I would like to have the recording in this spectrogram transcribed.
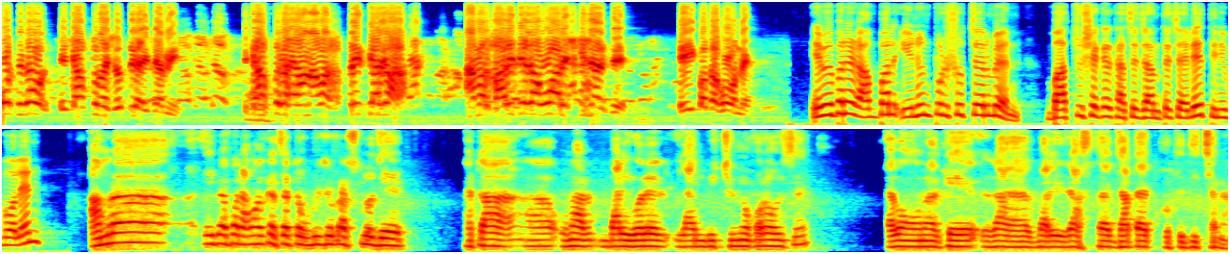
করতে যাও এই চারশো নয় সত্যি আইছি আমি। চারশো নয় এখন আমার বাড়ির জায়গা আমার বাড়ির জায়গা ও আর কিনে আনছে। এই কথা কোনে এ ব্যাপারে রামপাল ইউনিয়ন পরিষদ চেয়ারম্যান বাচ্চু শেখের কাছে জানতে চাইলে তিনি বলেন আমরা এই ব্যাপারে আমার কাছে একটা অভিযোগ আসলো যে একটা আহ, ওনার বাড়িঘরের লাইন বিচ্ছিন্ন করা হয়েছে। এবং ওনাকে বাড়ির রাস্তা যাতায়াত করতে দিচ্ছে না।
